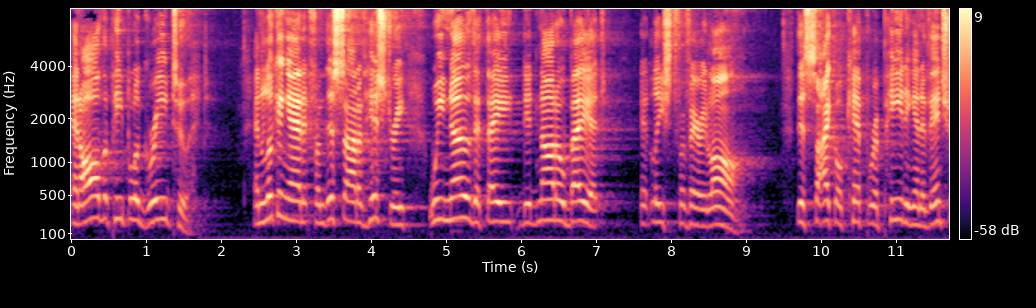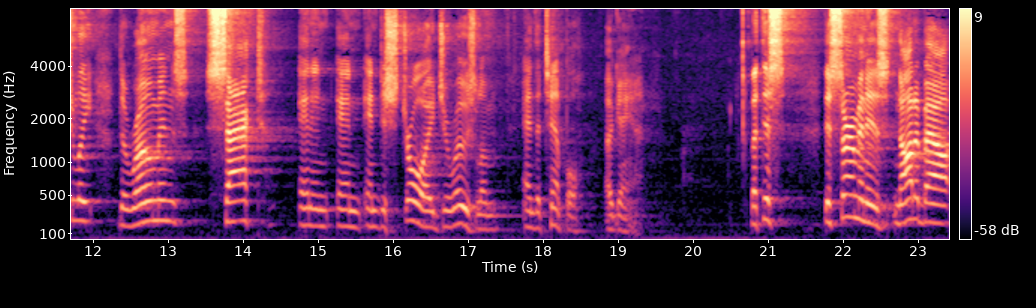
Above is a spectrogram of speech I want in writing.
And all the people agreed to it. And looking at it from this side of history, we know that they did not obey it, at least for very long. This cycle kept repeating, and eventually the Romans sacked and, and, and destroyed Jerusalem and the temple again. But this, this sermon is not about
